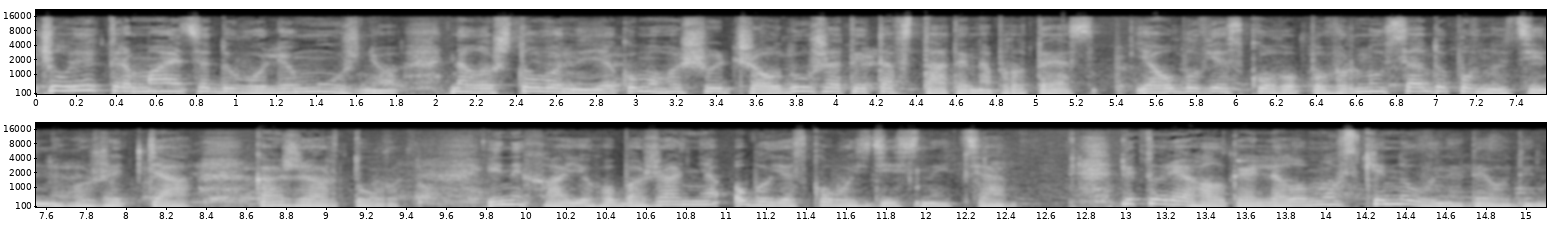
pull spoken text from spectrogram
Чоловік тримається доволі мужньо, налаштований якомога швидше одужати та встати на протез. Я обов'язково повернуся до повноцінного життя, каже Артур. І нехай його бажання обов'язково здійсниться. Вікторія Галка Ілля Ломовський. Новини Д1.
